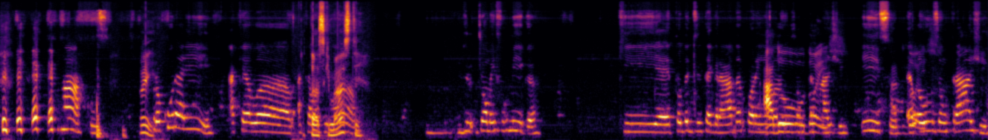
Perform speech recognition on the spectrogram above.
Marcos, Oi. procura aí aquela. aquela Taskmaster? de, de Homem-Formiga. Que é toda desintegrada, porém A ela do usa um dois. traje. Isso, A do ela dois. usa um traje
